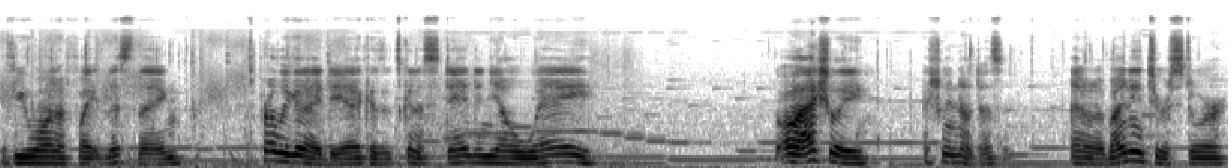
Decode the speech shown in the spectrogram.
If you want to fight this thing. It's probably a good idea because it's going to stand in your way. Oh, actually. Actually, no, it doesn't. I don't know, but I need to restore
